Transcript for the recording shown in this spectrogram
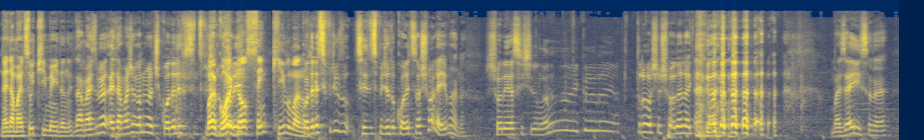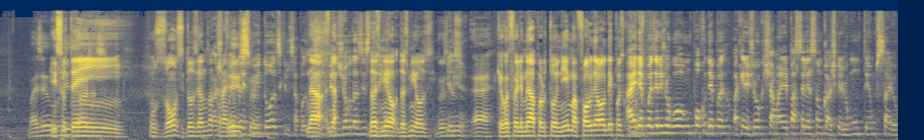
Ainda mais no seu time ainda, né? Ainda mais, meu- ainda mais jogando no meu time. Quando ele se despediu Mano, do gordão, Corinthians, 100 quilos, mano. quando ele se despediu, se despediu do Corinthians, eu chorei, mano. Chorei assistindo lá. Ai, caralho, que trouxa chorando aqui. mas é isso, né? Mas eu Isso tem uns 11, 12 anos Acho atrás. que foi em Isso. 2012 que ele se aposentou. Não, ele fez o jogo das estrelas. 2000, 2011. vários. 2000, Isso. é. Que foi eliminado pelo Toninho, mas logo logo depois. Aí depois ele jogou um pouco depois, aquele jogo que chamaram ele pra seleção, que eu acho que ele jogou um tempo e saiu.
